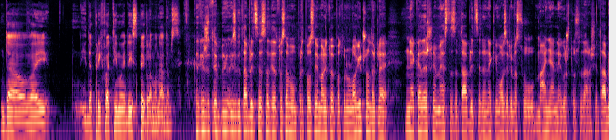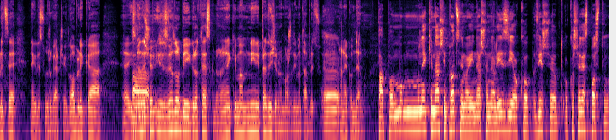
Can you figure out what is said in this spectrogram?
da ovaj, i da prihvatimo i da ispeglamo, nadam se. Kad kažete izgled tablica, sad ja to samo pretpostavljam, ali to je potpuno logično, dakle, nekadašnje mesta za tablice na nekim vozilima su manja nego što su današnje tablice, negde su drugačijeg oblika, e, izgleda, izgledalo bi groteskno, na nekima nije ni predviđeno možda da ima tablicu na nekom delu. Pa po nekim našim procenama i našoj analizi oko više od oko 60%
